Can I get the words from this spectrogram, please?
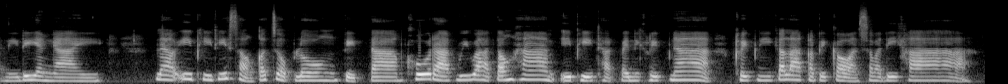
บนี้ได้ยังไง แล้ว EP ที่ 2 ก็จบลง ติดตามคู่รักวิวาต้องห้าม EP ถัดไปในคลิปหน้า คลิปนี้ก็ลากันไปก่อน สวัสดีค่ะ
